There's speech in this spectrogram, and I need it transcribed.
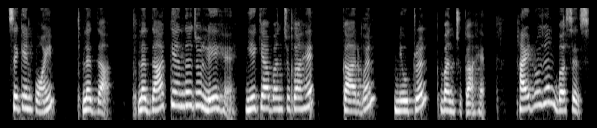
second point Ladakh Ladakh के अंदर जो ले है, ये क्या बन चुका है? कार्बन न्यूट्रल बन चुका है। हाइड्रोजन बसेस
